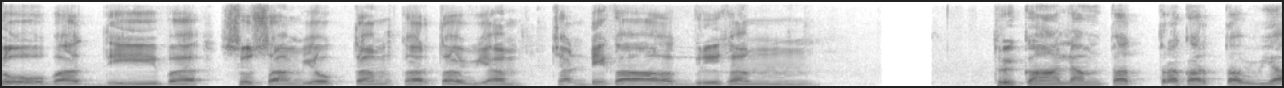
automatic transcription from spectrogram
धूपदीपसुसंयुक्तं कर्तव्यं चण्डिकागृहम् त्रिकालं तत्र कर्तव्या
